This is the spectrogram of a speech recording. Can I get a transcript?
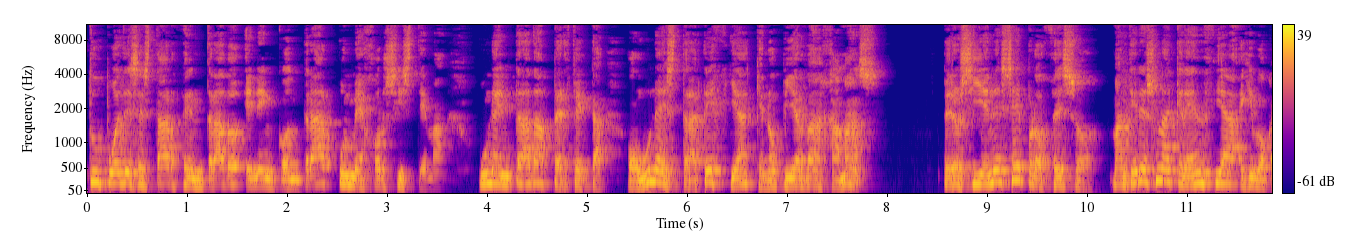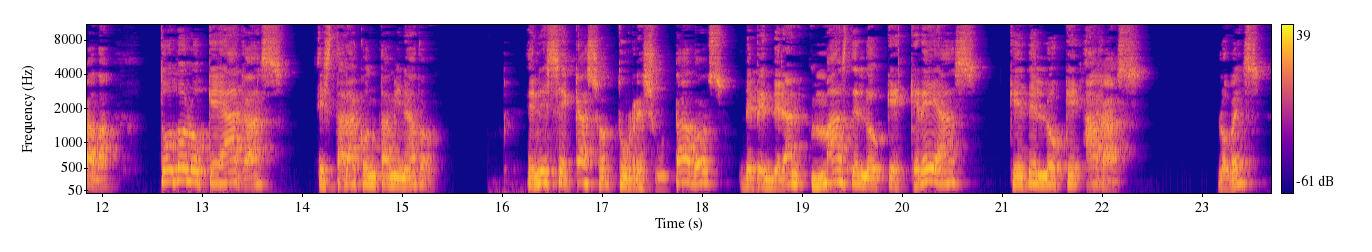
Tú puedes estar centrado en encontrar un mejor sistema, una entrada perfecta o una estrategia que no pierda jamás. Pero si en ese proceso mantienes una creencia equivocada, todo lo que hagas estará contaminado. En ese caso, tus resultados dependerán más de lo que creas que de lo que hagas. ¿Lo ves?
